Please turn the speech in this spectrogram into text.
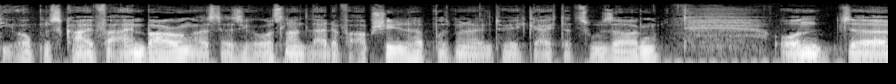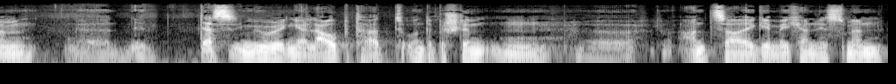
die Open Sky Vereinbarung, aus der sich Russland leider verabschiedet hat, muss man natürlich gleich dazu sagen. Und ähm, das im Übrigen erlaubt hat, unter bestimmten Anzeigemechanismen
